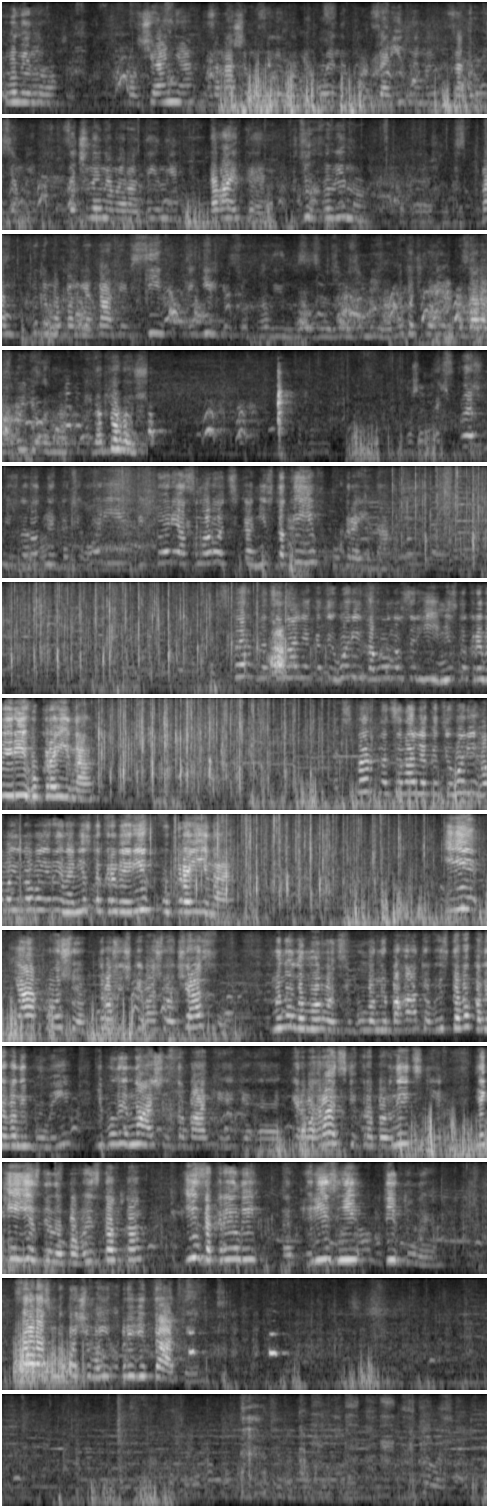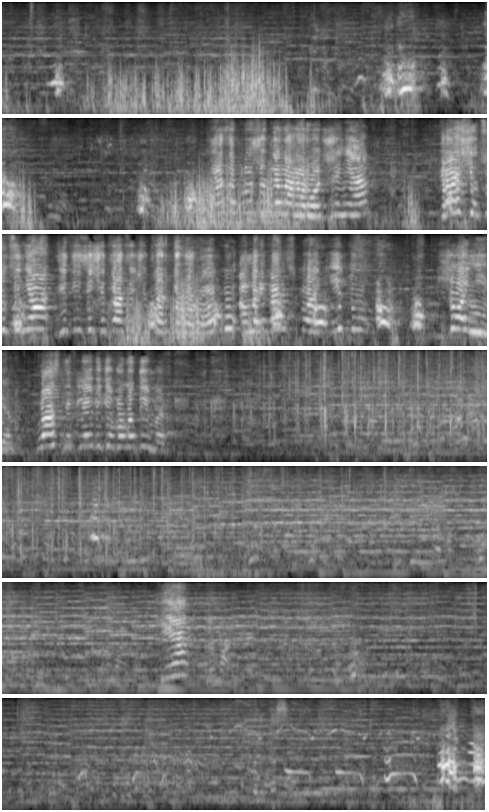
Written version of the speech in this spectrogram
хвилину мовчання за нашими загиблими воїнами, за рідними, за друзями, за членами родини. Давайте в цю хвилину е, будемо пам'ятати всіх, не тільки в цю хвилину зрозуміло. Ми хоч хвилинку зараз виділимо для того, щоб експерт міжнародної категорії Вікторія Смородська, місто Київ, Україна. Експерт національної категорії Гавронов Сергій, місто Кривий Ріг, Україна. Експерт національної категорії Гамаюнова Ірина, місто Кривий Ріг, Україна. І я прошу трошечки вашого часу. Минулому році було небагато виставок, але вони були. І були наші собаки, е, кіровоградські, кропивницькі, які їздили по виставках і закрили е, різні титули. Зараз ми хочемо їх привітати. Я запрошую для нагородження краще цуценя 2024 року американського агіту Джоні, власник Лебедя Володимир.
